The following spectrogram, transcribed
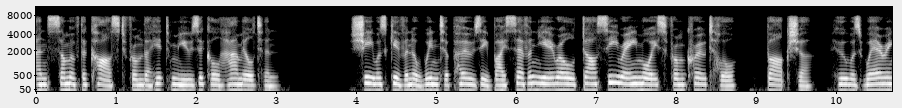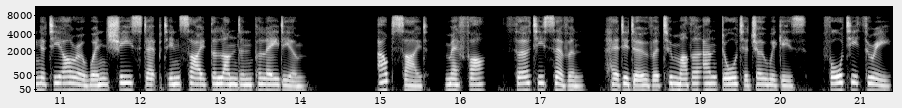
and some of the cast from the hit musical Hamilton. She was given a winter posy by seven-year-old Darcy Ray Moyes from Crowthorne, Berkshire, who was wearing a tiara when she stepped inside the London Palladium. Outside, Mefar, 37, headed over to mother and daughter Jo Wigges, 43,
